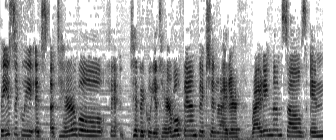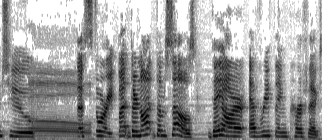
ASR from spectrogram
basically it's a terrible, fan, typically a terrible fan fiction writer writing themselves into Oh. the story, but they're not themselves. They are everything perfect.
